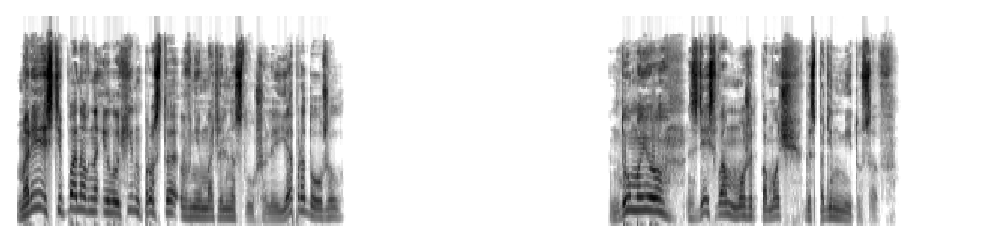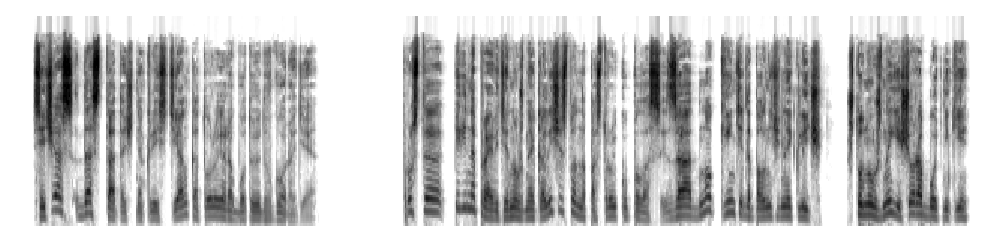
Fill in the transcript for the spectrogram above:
Мария Степановна и Лухин просто внимательно слушали. Я продолжил. Думаю, здесь вам может помочь господин Митусов. Сейчас достаточно крестьян, которые работают в городе. Просто перенаправите нужное количество на постройку полосы. Заодно киньте дополнительный клич, что нужны еще работники.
